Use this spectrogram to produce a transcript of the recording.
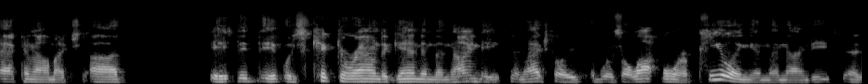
economics. Uh, it, it, it, was kicked around again in the 90s and actually was a lot more appealing in the 90s as,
